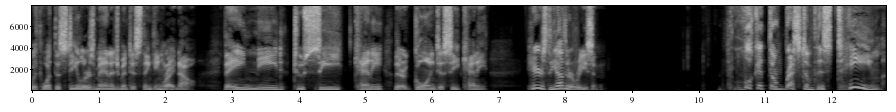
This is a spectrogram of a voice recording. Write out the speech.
with what the Steelers management is thinking right now. They need to see Kenny. They're going to see Kenny. Here's the other reason. Look at the rest of this team.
